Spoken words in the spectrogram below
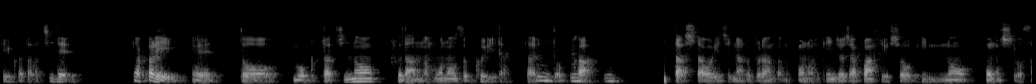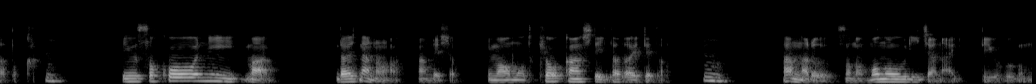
ていう形で、やっぱり、えーっと僕たちの普段のものづくりだったりとか、うんうん出したオリジナルブランドのこの近所ジャパンという商品の面白さとか、うん。っていうそこに、まあ、大事なのは何でしょう。今思うと共感していただいてた。うん。単なるその物売りじゃないっていう部分、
